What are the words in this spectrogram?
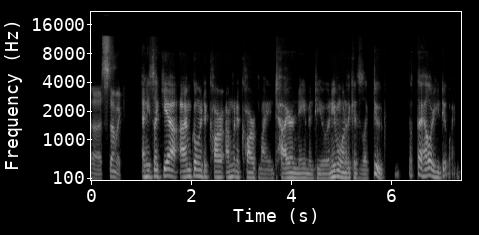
uh, stomach. And he's like, "Yeah, I'm going to carve. I'm going to carve my entire name into you." And even one of the kids is like, "Dude, what the hell are you doing?"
